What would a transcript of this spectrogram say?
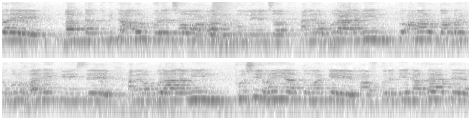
করে বান্দা তুমি তো আমল করেছ আমার হুকুম মেনেছো আমি রব্বুল আলামিন তো আমার দরবারে কবুল হয় নাই কি হইছে? আমি রব্বুল আলামিন খুশি হইয়া তোমাকে মাফ করে দিয়ে নাজাতের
